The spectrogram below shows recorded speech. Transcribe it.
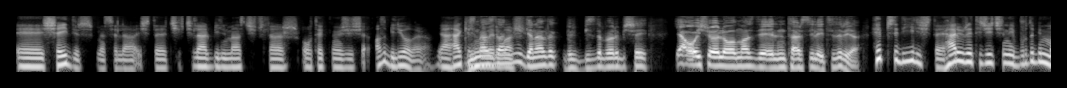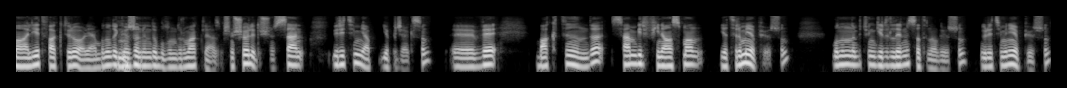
e, şeydir mesela işte çiftçiler bilmez, çiftçiler o teknoloji şey az biliyorlar. Yani herkesin haberi Bilmezden var. değil genelde bizde böyle bir şey ya o iş öyle olmaz diye elinin tersiyle itilir ya. Hepsi değil işte. Her üretici için değil. Burada bir maliyet faktörü var. Yani bunu da Hı. göz önünde bulundurmak lazım. Şimdi şöyle düşün. Sen üretim yap, yapacaksın e, ve baktığında sen bir finansman yatırımı yapıyorsun. Bununla bütün girdilerini satın alıyorsun. Üretimini yapıyorsun.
